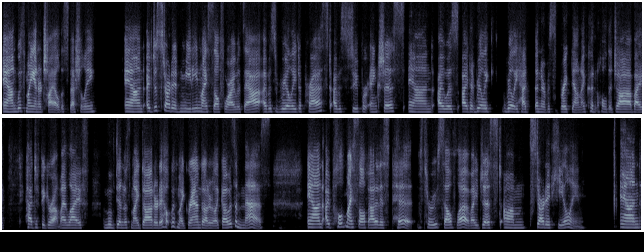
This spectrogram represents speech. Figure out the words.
and with my inner child, especially. And I just started meeting myself where I was at. I was really depressed. I was super anxious. And I was, I did really, really had a nervous breakdown. I couldn't hold a job. I had to figure out my life. I moved in with my daughter to help with my granddaughter. Like I was a mess. And I pulled myself out of this pit through self love. I just um, started healing. And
